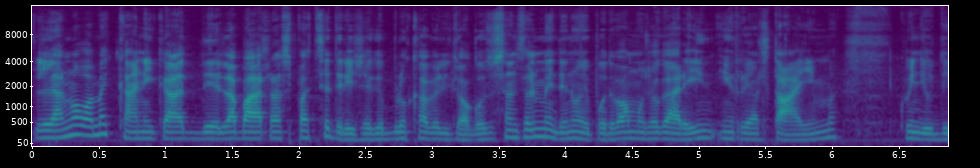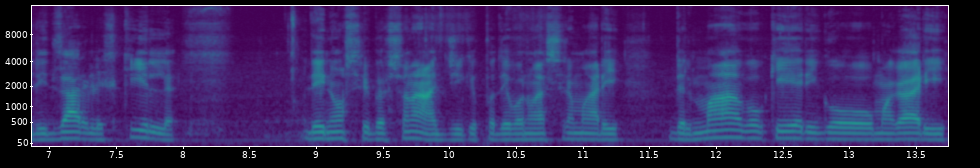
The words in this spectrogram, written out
la nuova meccanica della barra spaziatrice che bloccava il gioco. Sostanzialmente noi potevamo giocare in, in real time, quindi utilizzare le skill dei nostri personaggi che potevano essere magari del mago, chierico, magari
